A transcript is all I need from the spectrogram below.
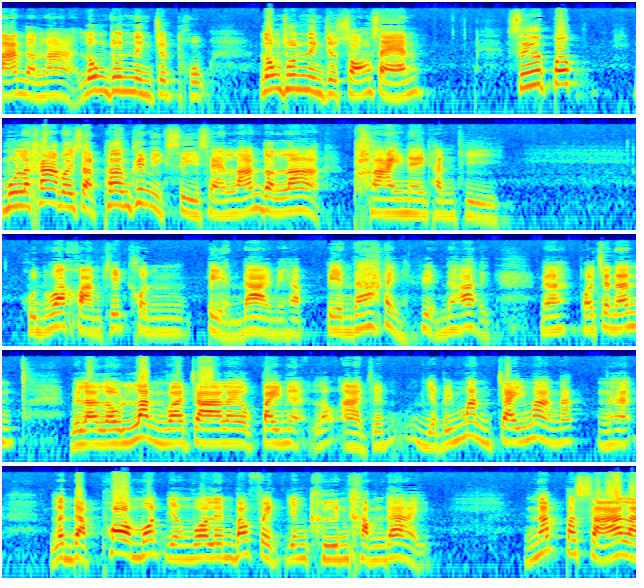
ล้านดอลลาร์ ลงทุน 1.6 ลงทุน 1.2 แสน ซื้อปุ๊บ มูลค่าบริษัทเพิ่มขึ้นอีก 4 แสนล้านดอลลาร์ภายในทันที คุณว่าความคิดคนเปลี่ยนได้ไหมครับ เปลี่ยนได้เปลี่ยนได้นะ เพราะฉะนั้นเวลาเราลั่นวาจาอะไรออกไปเนี่ย เราอาจจะอย่าไปมั่นใจมากนักนะฮะระดับพ่อมดอย่างวอร์เรนบัฟเฟตยังคืนคำได้ นับภาษาอะไร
